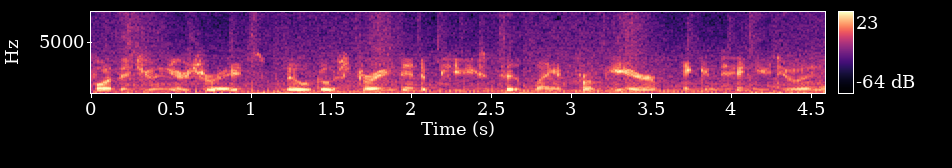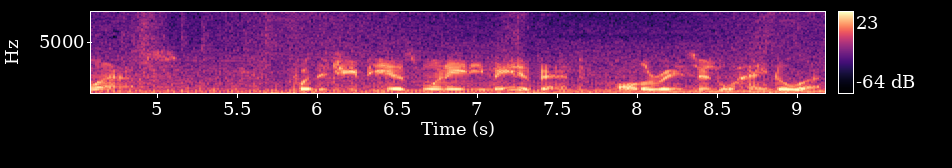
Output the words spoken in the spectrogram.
For the juniors race, they will go straight into Petey's pit lane from here and continue doing laps. For the GPS 180 main event, all the racers will hang a left.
